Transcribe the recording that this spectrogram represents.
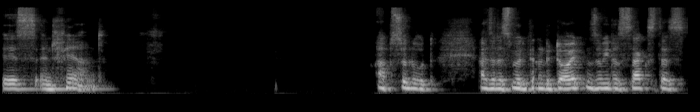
ist, entfernt. Absolut. Also das würde dann bedeuten, so wie du sagst, dass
